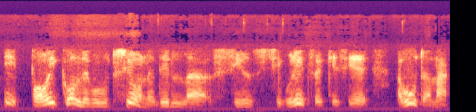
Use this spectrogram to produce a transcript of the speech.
e poi con l'evoluzione della sicurezza che si è avuta, ma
